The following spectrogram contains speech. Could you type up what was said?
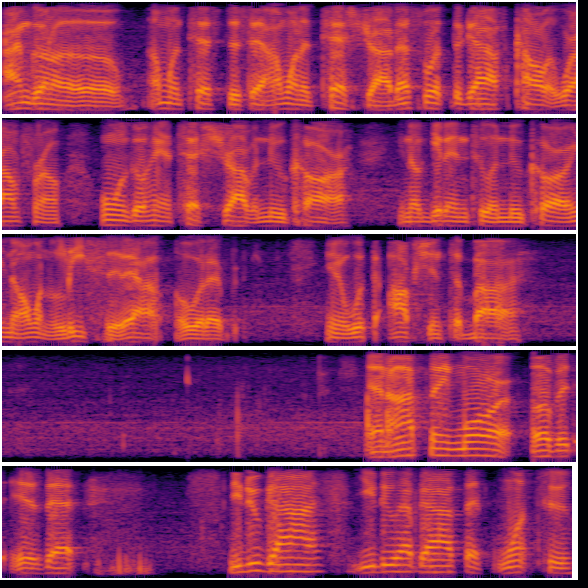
I'm gonna uh, I'm gonna test this out. I want to test drive. That's what the guys call it where I'm from. We want to go ahead and test drive a new car. You know, get into a new car. You know, I want to lease it out or whatever. You know, with the option to buy. And I think more of it is that you do guys, you do have guys that want to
